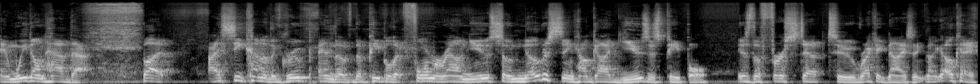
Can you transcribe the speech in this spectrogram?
and we don't have that. But I see kind of the group and the the people that form around you. So noticing how God uses people is the first step to recognizing like okay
